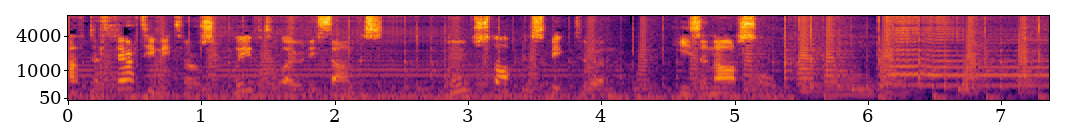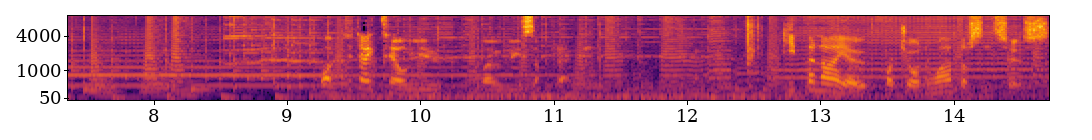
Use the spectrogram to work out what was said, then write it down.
After 30 metres, wave to Lowry Sanderson. Don't stop and speak to him. He's an arsehole. What did I tell you? Lowry's a prick. Keep an eye out for John Anderson's house.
